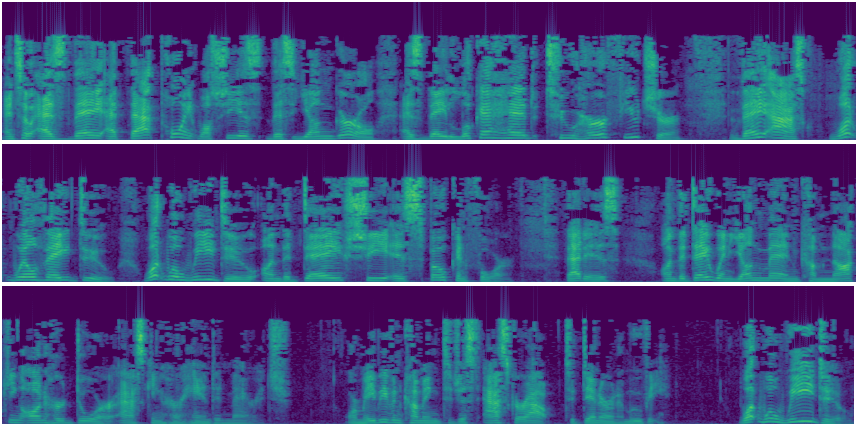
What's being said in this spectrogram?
And so as they, at that point, while she is this young girl, as they look ahead to her future, they ask, what will they do? What will we do on the day she is spoken for? That is, on the day when young men come knocking on her door asking her hand in marriage. Or maybe even coming to just ask her out to dinner and a movie. What will we do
